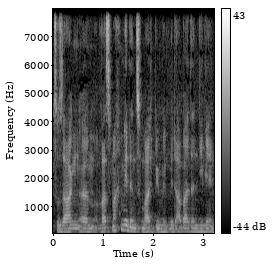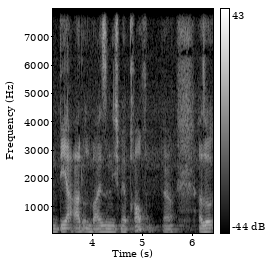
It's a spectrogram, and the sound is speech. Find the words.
zu sagen, ähm, was machen wir denn zum Beispiel mit Mitarbeitern, die wir in der Art und Weise nicht mehr brauchen. Ja? Also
